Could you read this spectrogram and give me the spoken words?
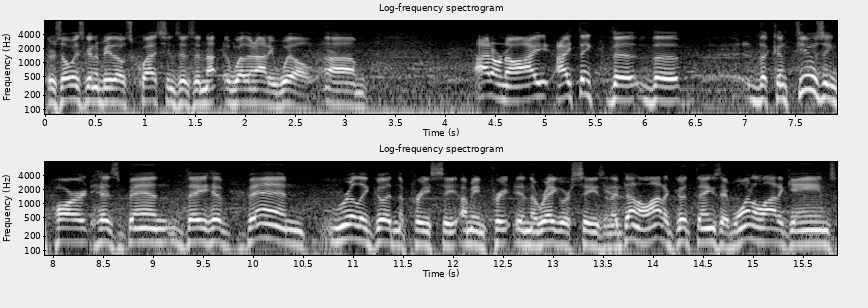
there's always going to be those questions as to not, whether or not he will. Um, I don't know. I, I think the the the confusing part has been they have been really good in the preseason. I mean, pre, in the regular season, they've done a lot of good things. They've won a lot of games.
